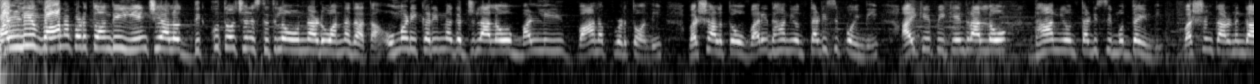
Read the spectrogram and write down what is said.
మళ్ళీ వాన పడుతోంది. ఏం చేయాలో దిక్కుతోచని స్థితిలో ఉన్నాడు అన్నదాత. ఉమ్మడి కరీంనగర్ జిల్లాలో మళ్ళీ వాన పడుతోంది. వర్షాలతో వరి ధాన్యం తడిసిపోయింది. ఐకేపీ కేంద్రాల్లో ధాన్యం తడిసి ముద్దయింది. వర్షం కారణంగా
